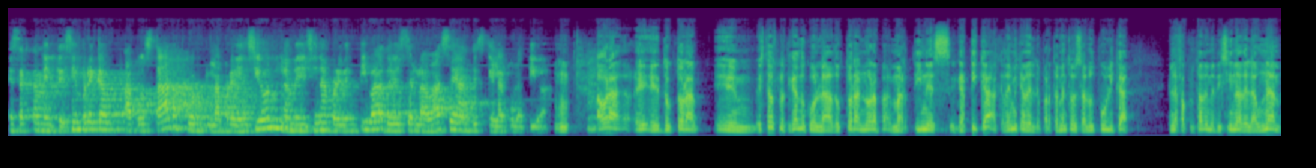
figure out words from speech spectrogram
Exactamente, siempre hay que apostar por la prevención, la medicina preventiva debe ser la base antes que la curativa. Ahora, eh, eh, doctora, em, estamos platicando con la doctora Nora Martínez Gatica, académica del Departamento de Salud Pública en la Facultad de Medicina de la UNAM.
